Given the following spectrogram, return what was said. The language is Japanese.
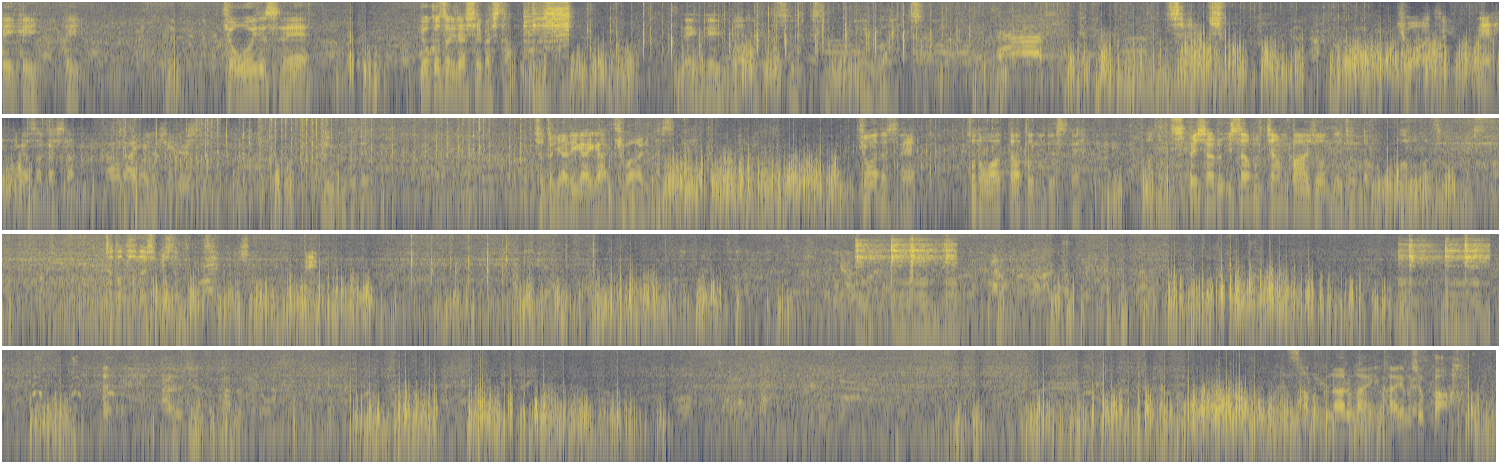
へいへいへい。今日多いですね。ようこそいらっしゃいました。へいへい one two two。へい one two。 thank you今日は暑いね日が咲かした方もいらっしゃいました。ということでちょっとやりがいが今日はありますね。今日はですねこの終わった後にですねあのスペシャルイサムちゃんバージョンでちょっとパフォーマンスがありますちょっと楽しみにしておいてくださいよろしくベイビー寒くなる前に帰りましょうか。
